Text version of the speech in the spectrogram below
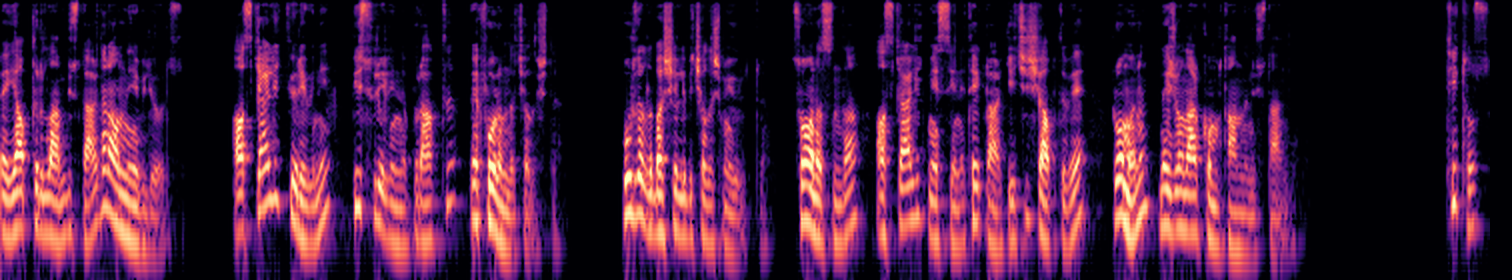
ve yaptırılan büstlerden anlayabiliyoruz. Askerlik görevini bir süreliğine bıraktı ve forumda çalıştı. Burada da başarılı bir çalışma yürüttü. Sonrasında askerlik mesleğine tekrar geçiş yaptı ve Roma'nın lejyoner komutanlığını üstlendi. Titus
